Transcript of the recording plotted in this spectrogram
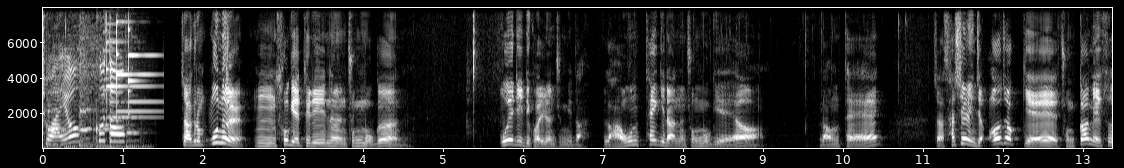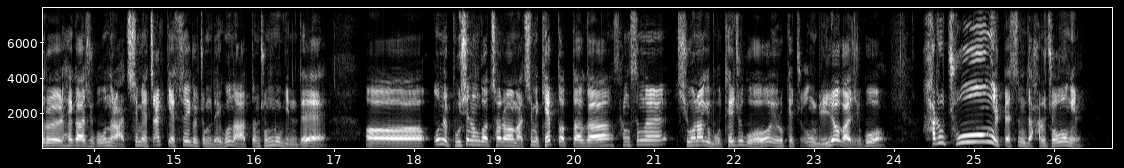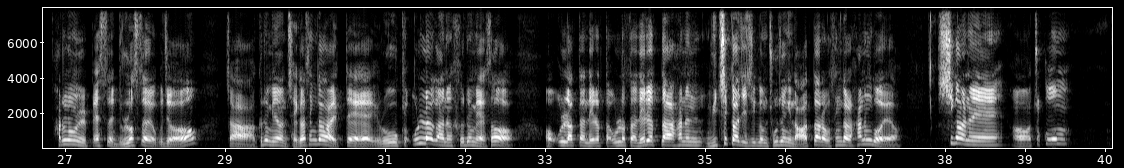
좋아요, 구독. 자, 그럼 오늘 음, 소개해드리는 종목은 OLED 관련주입니다. 라운텍이라는 종목이에요. 라운텍. 자, 사실 이제 어저께 종가 매수를 해가지고 오늘 아침에 짧게 수익을 좀 내고 나왔던 종목인데 어, 오늘 보시는 것처럼 아침에 갭 떴다가 상승을 시원하게 못 해주고 이렇게 쭉 밀려가지고 하루 종일 뺐습니다. 하루 종일. 하루 종일 뺐어요. 눌렀어요. 그죠? 자, 그러면 제가 생각할 때 이렇게 올라가는 흐름에서 어, 올랐다 내렸다 올랐다 내렸다 하는 위치까지 지금 조정이 나왔다라고 생각을 하는 거예요. 시간에 어, 조금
